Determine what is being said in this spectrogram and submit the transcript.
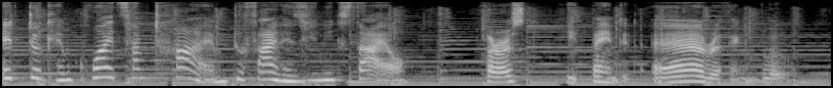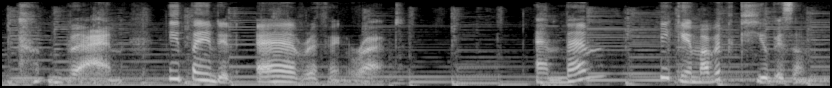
it took him quite some time to find his unique style. First, he painted everything blue. then, he painted everything red. And then, he came up with Cubism.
